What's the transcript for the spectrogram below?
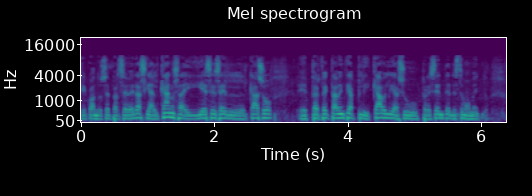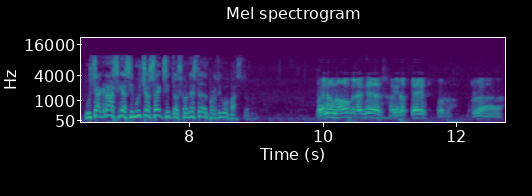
que cuando se persevera se alcanza y ese es el caso perfectamente aplicable a su presente en este momento. Muchas gracias y muchos éxitos con este Deportivo Pasto. Bueno, no, gracias Javier a ustedes por, la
